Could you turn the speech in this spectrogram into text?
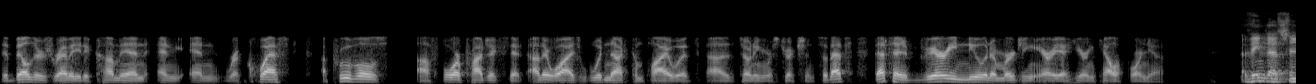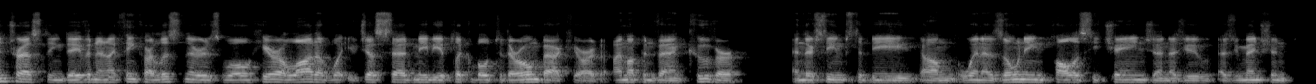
the builder's remedy to come in and, and request approvals uh, for projects that otherwise would not comply with uh, zoning restrictions. So that's that's a very new and emerging area here in California. I think that's interesting, David, and I think our listeners will hear a lot of what you've just said, maybe applicable to their own backyard. I'm up in Vancouver, and there seems to be um, when a zoning policy change, and as you as you mentioned,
